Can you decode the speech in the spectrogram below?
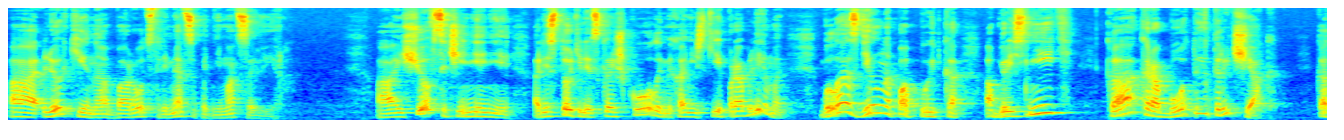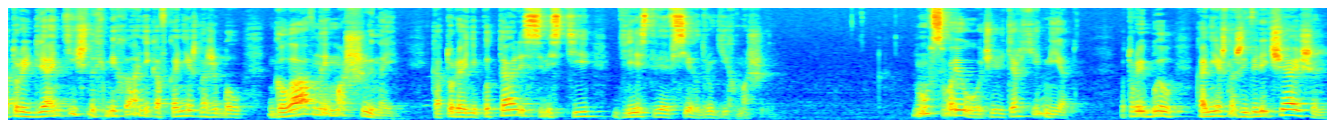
а легкие, наоборот, стремятся подниматься вверх. А еще в сочинении Аристотелевской школы «Механические проблемы» была сделана попытка объяснить, как работает рычаг, который для античных механиков, конечно же, был главной машиной, которой они пытались свести действия всех других машин. Ну, в свою очередь, Архимед, который был, конечно же, величайшим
